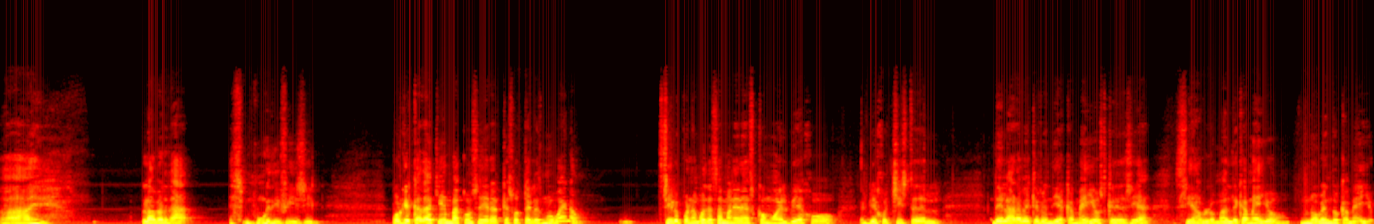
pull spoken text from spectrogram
Ay, la verdad es muy difícil, porque cada quien va a considerar que su hotel es muy bueno. Si lo ponemos de esa manera es como el viejo, el viejo chiste del, del árabe que vendía camellos, que decía, si hablo mal de camello, no vendo camello.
